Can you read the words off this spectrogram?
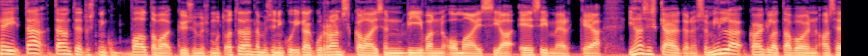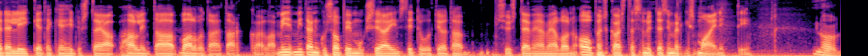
Hei, tämä on tietysti niin kuin valtava kysymys, mutta otetaan tämmöisiä niin kuin ikään kuin ranskalaisen viivan omaisia esimerkkejä. Ihan siis käytännössä, millä kaikilla tavoin aseiden liikkeitä, kehitystä ja hallintaa valvotaan ja tarkkaillaan? Mitä niin kuin sopimuksia, instituutioita, systeemejä meillä on? Open Skies tässä nyt esimerkiksi mainittiin. No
